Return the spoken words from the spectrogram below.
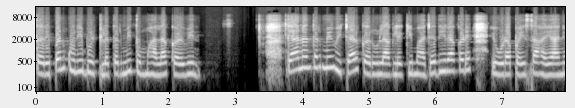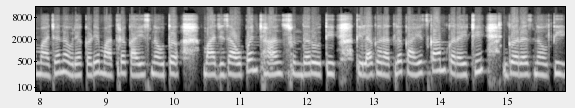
तरी पण कुणी भेटलं तर मी तुम्हाला कळवीन. त्यानंतर मी विचार करू लागले की माझ्या धीराकडे एवढा पैसा आहे आणि माझ्या नवऱ्याकडे मात्र काहीच नव्हतं. माझी जाऊ पण छान सुंदर होती. तिला घरातलं काहीच काम करायची गरज नव्हती.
